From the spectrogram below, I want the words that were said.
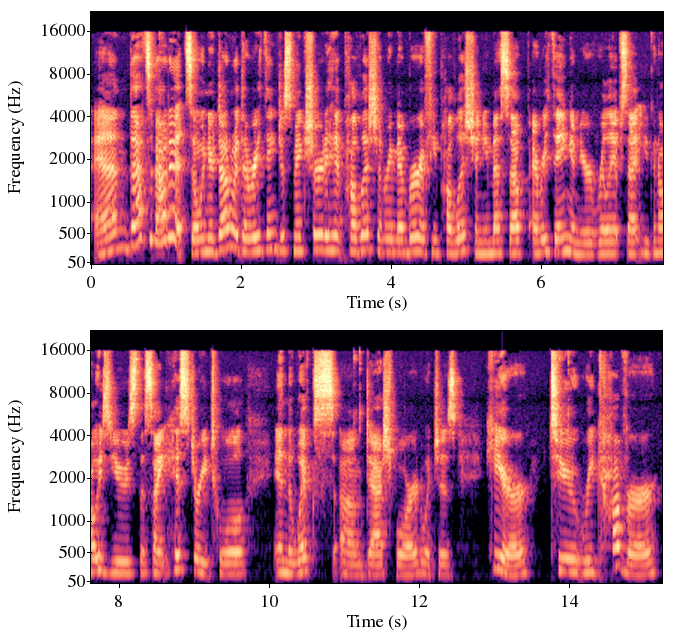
And that's about it. So when you're done with everything, just make sure to hit publish. And remember, if you publish and you mess up everything and you're really upset, you can always use the site history tool in the Wix um, dashboard, which is here, to recover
